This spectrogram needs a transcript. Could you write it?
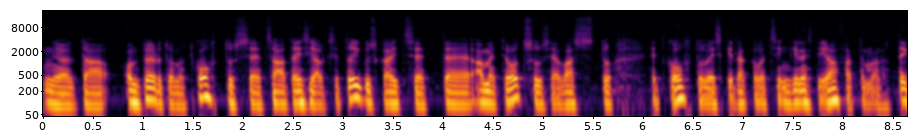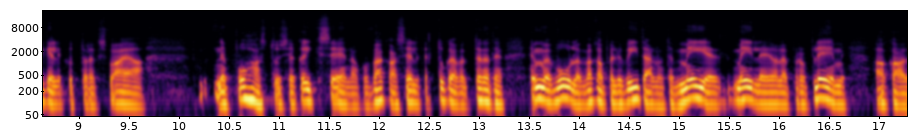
nii-öelda, on pöördunud kohtusse, et saada esialgset õiguskaitset ameti otsuse vastu. et kohtuveskid hakkavad siin kindlasti jahvatama, noh tegelikult oleks vaja puhastus ja kõik see nagu väga selgelt tugevalt ära teha. MVU-l on väga palju viidanud, et meie, meil ei ole probleemi, aga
